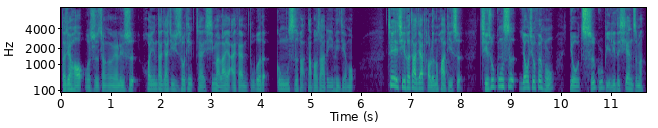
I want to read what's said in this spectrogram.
大家好，我是张刚元律师，欢迎大家继续收听在喜马拉雅 FM 独播的《公司法大爆炸》的音频节目。这一期和大家讨论的话题是：起诉公司要求分红有持股比例的限制吗？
